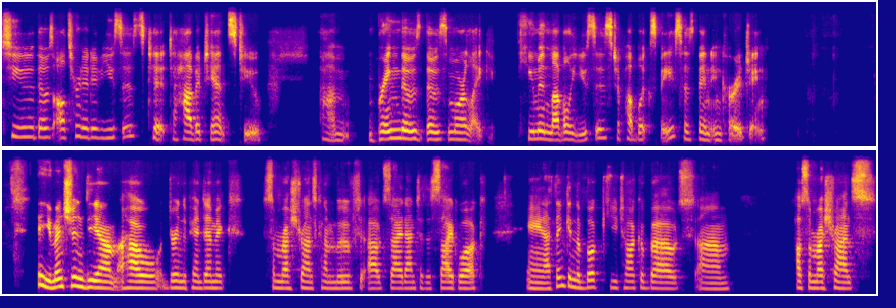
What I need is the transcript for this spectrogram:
to those alternative uses to, to have a chance to um, bring those, those more like human level uses to public space has been encouraging. You mentioned the um, how during the pandemic some restaurants kind of moved outside onto the sidewalk, and I think in the book you talk about um, how some restaurants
